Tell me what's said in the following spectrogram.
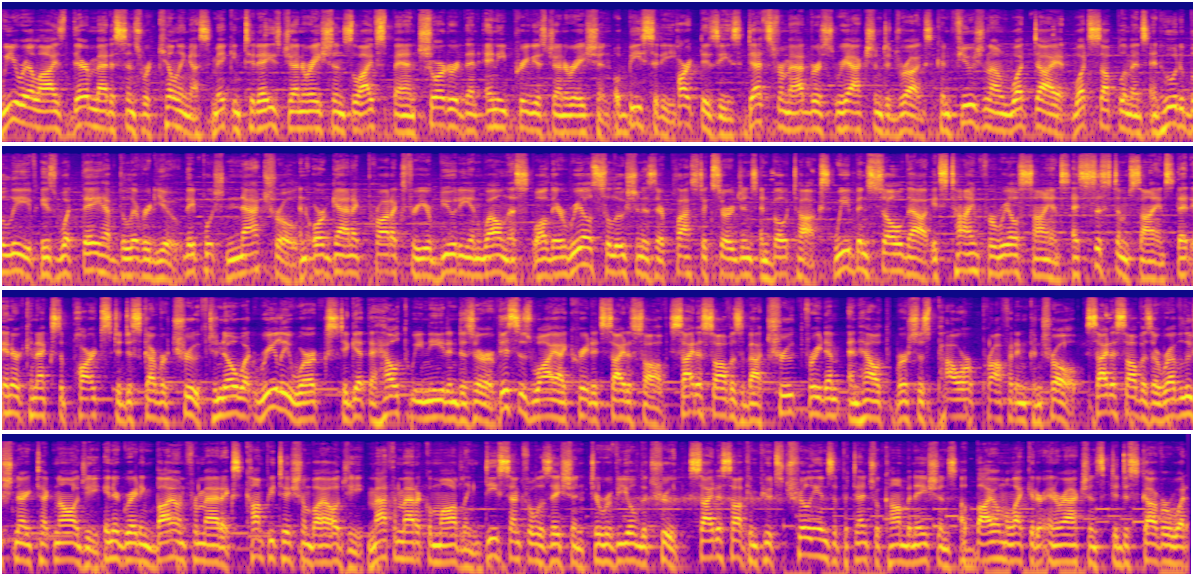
We realized their medicines were killing us, making today's generation's lifespan shorter than any previous generation. Obesity, heart disease, deaths from adverse reaction to drugs, confusion on what diet, what supplements, and who to believe is what they have delivered you. They push natural and organic products for your beauty and wellness, while their real solution is their plastic surgeons and Botox. We've been sold out. It's time for real science, a system science that interconnects the parts to discover truth, to know what really works, to get the health we need and deserve. This is why I created Cytosolve. Cytosolve is about truth, freedom, and health versus power, profit, and control. Cytosolve is a revolutionary technology integrating bioinformatics, computational biology, mathematical modeling, decentralization to reveal the truth. Cytosolve computes trillions of potential combinations of biomolecular interactions to discover what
